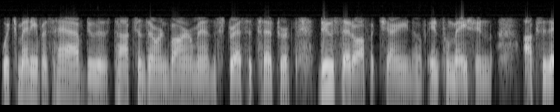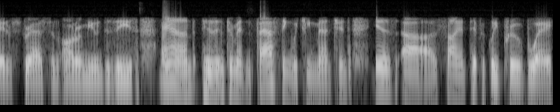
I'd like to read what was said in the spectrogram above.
which many of us have due to the toxins our environment and stress, etc., do set off a chain of inflammation, oxidative stress, and autoimmune disease. And his intermittent fasting, which he mentioned, is a scientifically proved way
